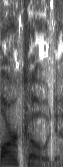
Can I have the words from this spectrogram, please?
barcode.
